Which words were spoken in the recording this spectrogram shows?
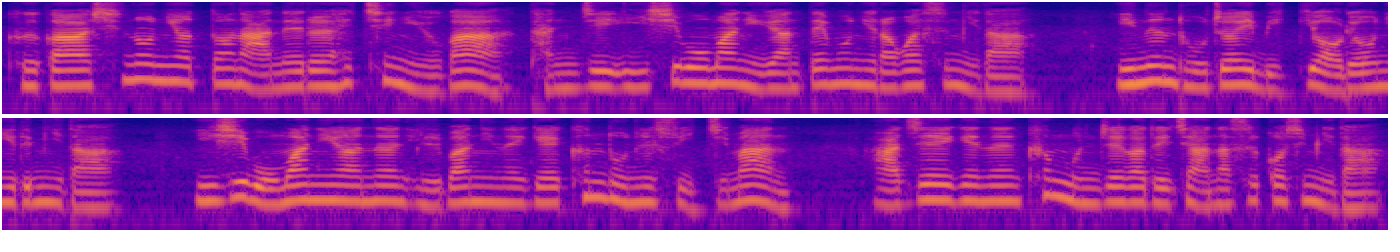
그가 신혼이었던 아내를 해친 이유가 단지 25만 위안 때문이라고 했습니다. 이는 도저히 믿기 어려운 일입니다. 25만 위안은 일반인에게 큰 돈일 수 있지만 아재에게는 큰 문제가 되지 않았을 것입니다.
